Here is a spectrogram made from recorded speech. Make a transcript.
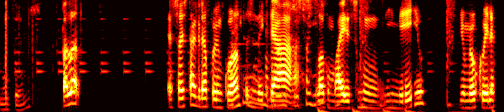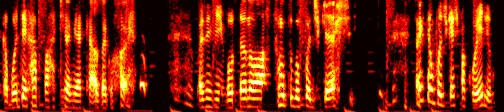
não temos. Falando. É só Instagram por enquanto, a gente vai criar logo mais um e-mail. E o meu coelho acabou de derrapar aqui na minha casa agora. Mas enfim, voltando ao assunto do podcast. Será que tem um podcast pra coelho?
